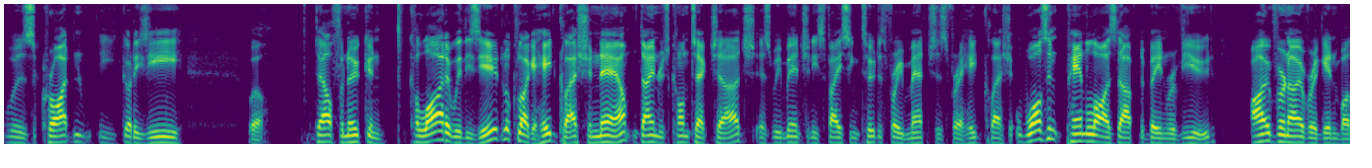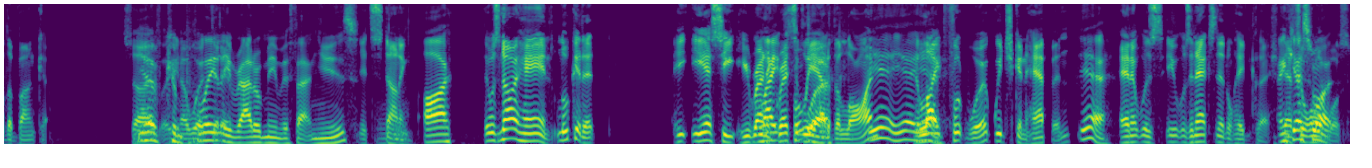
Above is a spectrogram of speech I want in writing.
was Crichton. He got his ear, well, Dale Finucane collided with his ear. It looked like a head clash, and now dangerous contact charge. As we mentioned, he's facing two to three matches for a head clash. It wasn't penalised after being reviewed over and over again by the bunker. So you have you know, completely rattled me with that news. It's stunning. I There was no hand. Look at it. He, yes, he, he ran Late aggressively out of the line. Yeah, yeah, yeah. Late footwork, which can happen. yeah. And it was it was an accidental head clash. And That's guess all what? it was.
